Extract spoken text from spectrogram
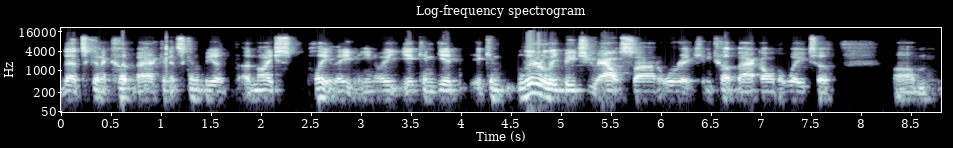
that's going to cut back and it's going to be a, a nice play. They, you know, it, it, can get, it can literally beat you outside or it can cut back all the way to um,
